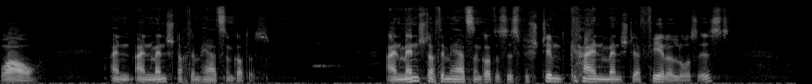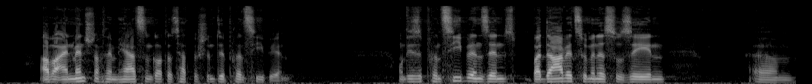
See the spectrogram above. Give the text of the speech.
Wow, ein, ein Mensch nach dem Herzen Gottes. Ein Mensch nach dem Herzen Gottes ist bestimmt kein Mensch, der fehlerlos ist, aber ein Mensch nach dem Herzen Gottes hat bestimmte Prinzipien. Und diese Prinzipien sind bei David zumindest zu sehen, ähm,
